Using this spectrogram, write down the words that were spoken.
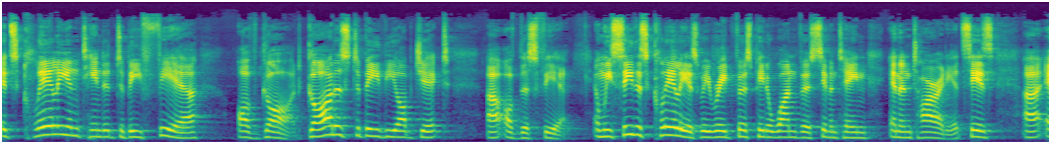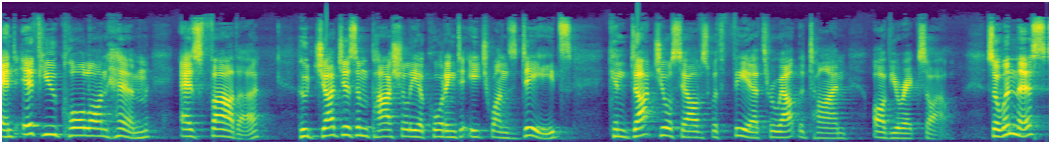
it's clearly intended to be fear of God. God is to be the object uh, of this fear. And we see this clearly as we read 1 Peter 1, verse 17 in entirety. It says, uh, And if you call on him as Father, who judges impartially according to each one's deeds, conduct yourselves with fear throughout the time of your exile. So, in this,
